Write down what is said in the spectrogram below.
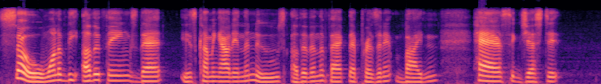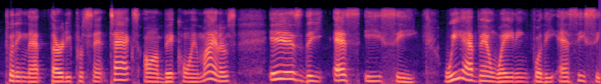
So, one of the other things that is coming out in the news, other than the fact that President Biden has suggested putting that 30% tax on Bitcoin miners, is the SEC. We have been waiting for the SEC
